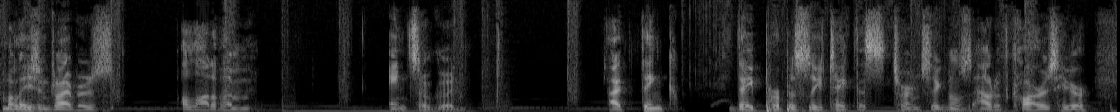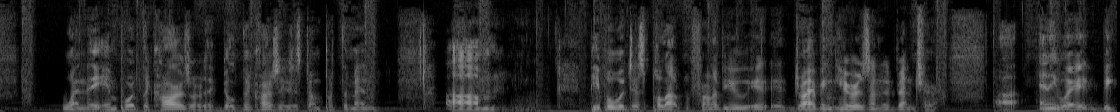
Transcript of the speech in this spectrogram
Malaysian drivers, a lot of them ain't so good. I think they purposely take the turn signals out of cars here when they import the cars or they build the cars. They just don't put them in. Um, people would just pull out in front of you. It, it, driving here is an adventure. Uh, anyway, be,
